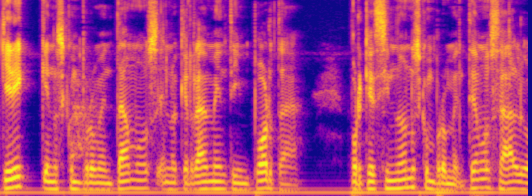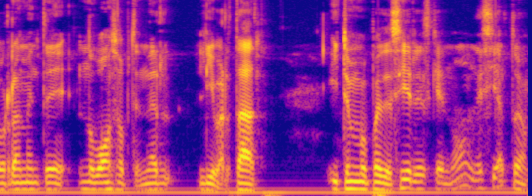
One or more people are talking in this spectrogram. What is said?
quiere que nos comprometamos en lo que realmente importa, porque si no nos comprometemos a algo realmente no vamos a obtener libertad. Y tú me puedes decir, es que no, no es cierto.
